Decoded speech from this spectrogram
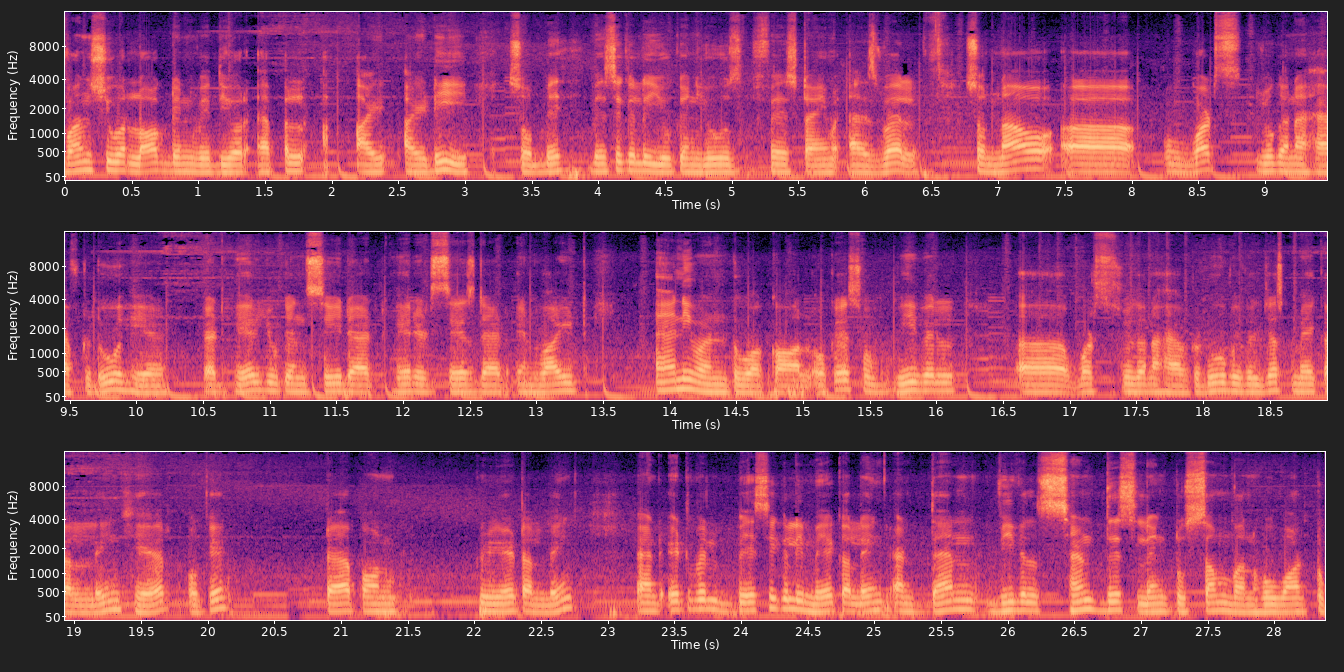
once you are logged in with your apple id so ba- basically you can use facetime as well. So now uh, what's you're gonna have to do here that here you can see that here it says that invite anyone to a call okay? So we will uh, what's we're gonna have to do we will just make a link here okay? Tap on create a link and it will basically make a link and then we will send this link to someone who want to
